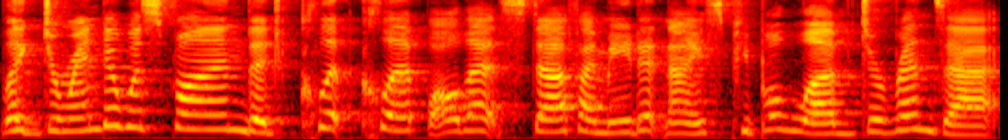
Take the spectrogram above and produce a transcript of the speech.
Like Dorinda was fun, the clip clip, all that stuff. I made it nice. People loved Dorinda,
